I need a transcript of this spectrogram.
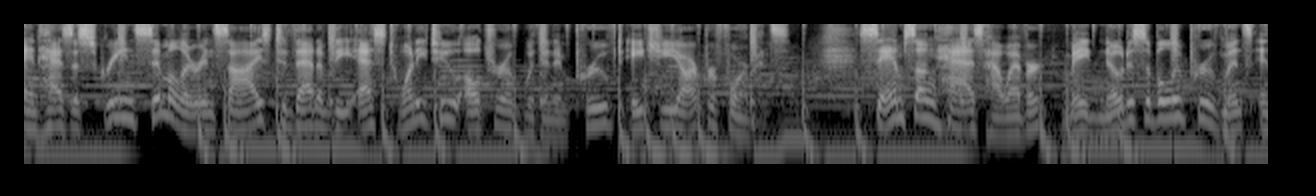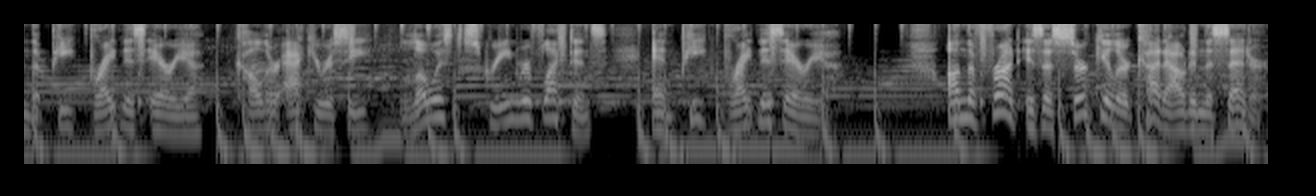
and has a screen similar in size to that of the S22 Ultra with an improved HDR performance. Samsung has, however, made noticeable improvements in the peak brightness area, color accuracy, lowest screen reflectance, and peak brightness area. On the front is a circular cutout in the center,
